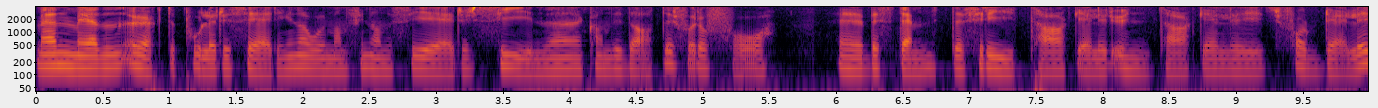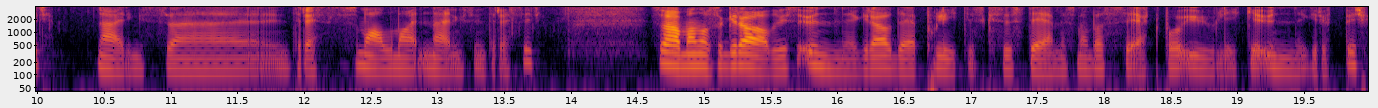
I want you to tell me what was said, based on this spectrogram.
Men med den økte polariseringen, av hvor man finansierer sine kandidater for å få bestemte fritak eller unntak eller fordeler, næringsinteresse, smale næringsinteresser, så har man også gradvis undergravd det politiske systemet som er basert på ulike undergrupper,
